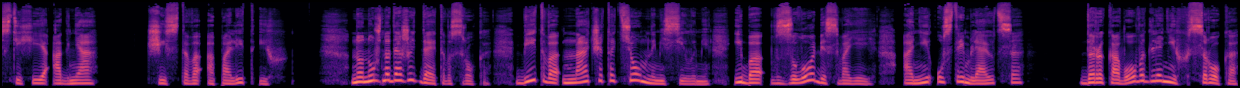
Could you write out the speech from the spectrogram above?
стихия огня чистого опалит их. Но нужно дожить до этого срока. Битва начата темными силами, ибо в злобе своей они устремляются до рокового для них срока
